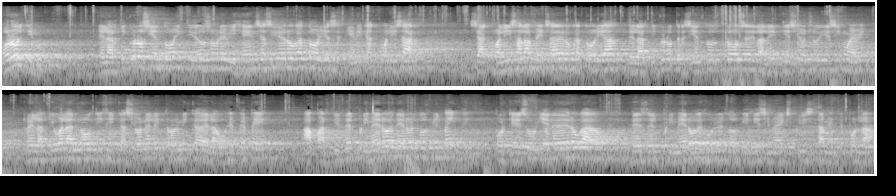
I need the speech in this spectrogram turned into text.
Por último, el artículo 122 sobre vigencias y derogatorias se tiene que actualizar. Se actualiza la fecha derogatoria del artículo 312 de la ley 1819 relativo a la notificación electrónica de la UGPP a partir del 1 de enero del 2020, porque eso viene derogado desde el 1 de julio del 2019 explícitamente por la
